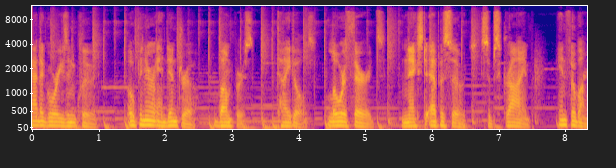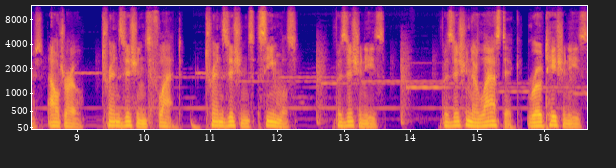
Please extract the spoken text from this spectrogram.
Categories include Opener and Intro, Bumpers, Titles, Lower Thirds, Next Episodes, Subscribe, Infobars, Outro, Transitions Flat, Transitions Seamless, Position Ease, Position Elastic, Rotation Ease,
